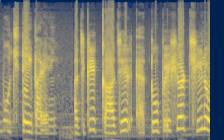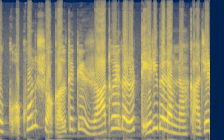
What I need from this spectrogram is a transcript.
বুঝতেই পারেনি। আজকে কাজের এত প্রেশার ছিল কখন সকাল থেকে রাত হয়ে গেল টেরই পেলাম না। কাজের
